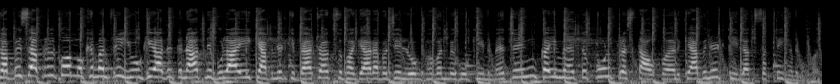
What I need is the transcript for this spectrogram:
26 अप्रैल को मुख्यमंत्री योगी आदित्यनाथ ने बुलाई कैबिनेट की बैठक। सुबह 11 बजे लोक भवन में होगी मीटिंग। कई महत्वपूर्ण प्रस्ताव पर कैबिनेट की लग सकती है मुहर।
